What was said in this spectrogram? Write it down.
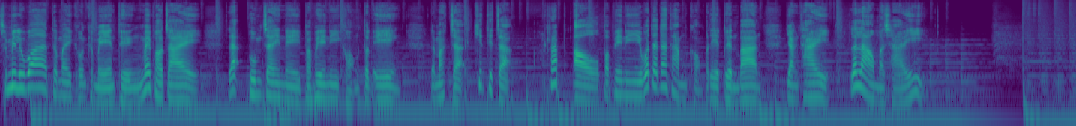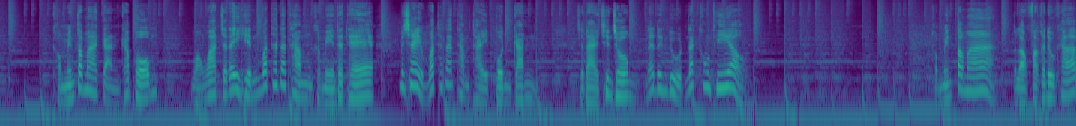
ฉันไม่รู้ว่าทำไมคนเขมรถึงไม่พอใจ และภูมิใจในประเพณีของตนเอง และมักจะคิดที่จะรับเอาประเพณีวัฒนธรรมของประเทศเพื่อนบ้าน อย่างไทยและลาวมาใช้ คอมเมนต์ต่อมากันครับผม หวังว่าจะได้เห็นวัฒนธรรมเขมรแท้ๆ ไม่ใช่วัฒนธรรมไทยปนกัน จะได้ชื่นชมและดึงดูดนักท่องเที่ยว คอมเมนต์ต่อมาไปลองฟังกันดูครับ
